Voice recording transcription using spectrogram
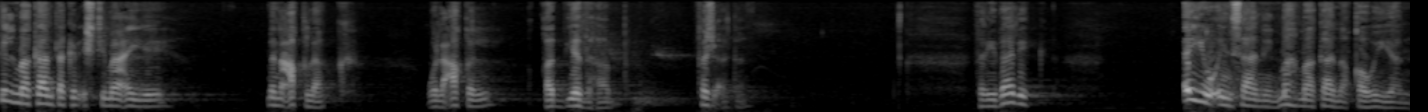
كل مكانتك الاجتماعية من عقلك والعقل قد يذهب فجأة. فلذلك أي إنسان مهما كان قوياً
